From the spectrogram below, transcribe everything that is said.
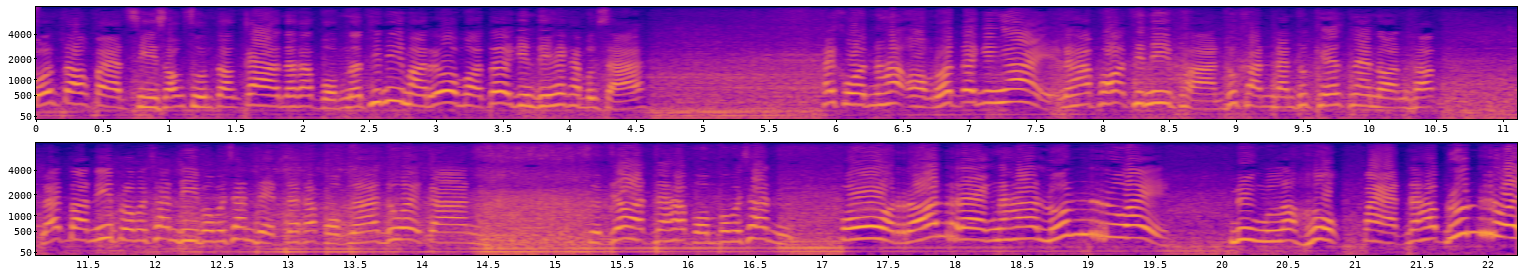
0ตอง8 420ตอง9นะครับผมนะที่นี่มาริโอมอเตอร์ยินดีให้คำปรึกษา ให้คนนะฮะออกรถได้ง่ายๆนะฮะเพราะที่นี่ผ่านทุกคันดันทุกเคสแน่นอนครับ และตอนนี้โปรโมชั่นดีโปรโมชั่นเด็ดนะครับผมนะด้วยการสุดยอดนะครับผมโปรโมชั่นโปรร้อนแรงนะฮะลุ้นรวย168นะครับลุ้นรวย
